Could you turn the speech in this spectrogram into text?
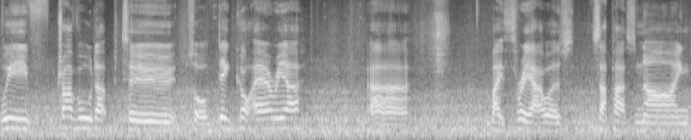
we've travelled up to sort of Didcot area, uh, about three hours, it's up past nine.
